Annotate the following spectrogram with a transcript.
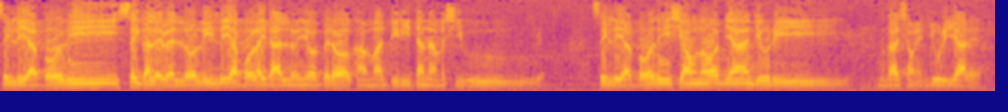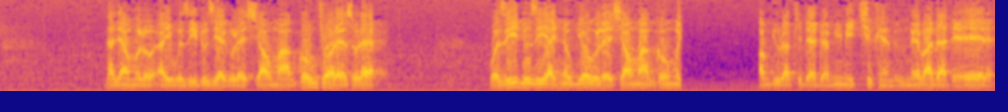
စိတ်လျက်ပေါ်သည်စိတ်ကလည်းပဲလော်လီလျက်ပေါ်လိုက်တာလွန်ရောဘယ်တော့အခါမှတီတီတန်တာမရှိဘူးတဲ့ စိတ်လျက်ပေါ်သည်ရှောင်သောပြန်ကျူရီလူသားရှောင်ရင်ကျူရီရတယ်ဒါကြောင့်မလို့အဲဒီဝစီဒုစရိုက်ကိုလည်းရှောင်မှာဂုံချော့တယ်ဆိုတော့ဝစီဒုစရိုက်နှုတ်ပြောကိုလည်းရှောင်မှာဂုံမအောင်ပြုတာဖြစ်တဲ့အတွက်မိမိချစ်ခင်သူနေပါတတ်တယ်တဲ့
